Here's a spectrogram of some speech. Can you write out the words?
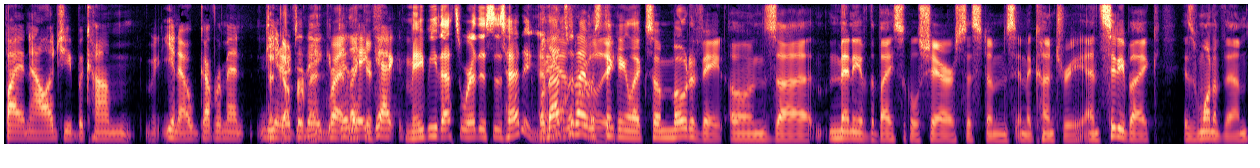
by analogy, become you know government? You know, government. do they Right, do like they if- get maybe that's where this is heading. Well, that's what I was thinking. Like, so Motivate owns uh, many of the bicycle share systems in the country, and Citi Bike is one of them.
